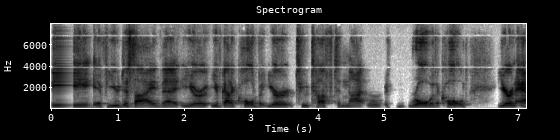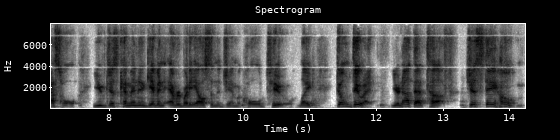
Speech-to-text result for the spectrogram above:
if you decide that you're you've got a cold but you're too tough to not roll with a cold you're an asshole. You've just come in and given everybody else in the gym a cold too. Like, don't do it. You're not that tough. Just stay home.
